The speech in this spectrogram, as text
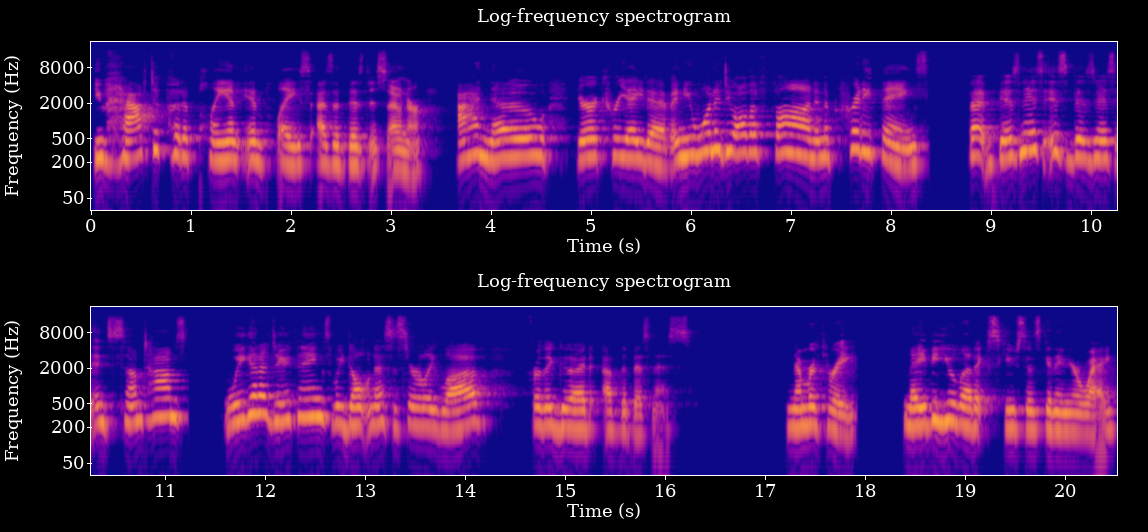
You have to put a plan in place as a business owner. I know you're a creative and you want to do all the fun and the pretty things, but business is business. And sometimes we got to do things we don't necessarily love for the good of the business. Number three, maybe you let excuses get in your way.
